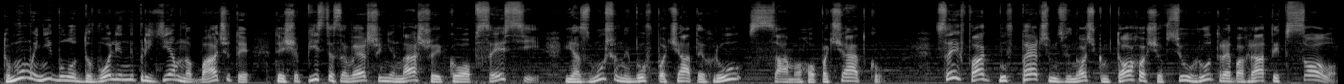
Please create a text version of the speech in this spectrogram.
Тому мені було доволі неприємно бачити те, що після завершення нашої кооп-сесії я змушений був почати гру з самого початку. Цей факт був першим дзвіночком того, що всю гру треба грати в соло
